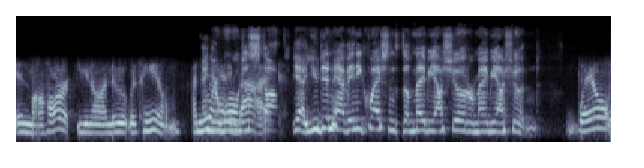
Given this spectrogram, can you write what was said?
in my heart. You know, I knew it was him. I knew and your I had world him just back. stopped. Yeah, you didn't have any questions of maybe I should or maybe I shouldn't. Well,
